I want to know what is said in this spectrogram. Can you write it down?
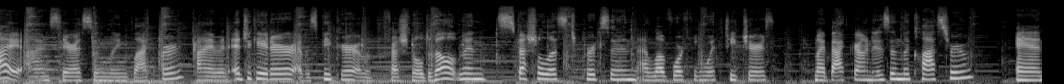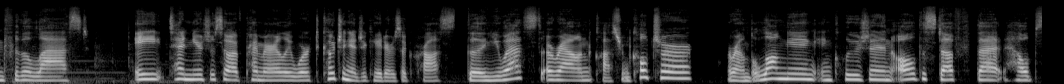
Hi, I'm Sarah Soonling Blackburn. I am an educator, I'm a speaker, I'm a professional development specialist person. I love working with teachers. My background is in the classroom, and for the last eight, ten years or so, I've primarily worked coaching educators across the US around classroom culture, around belonging, inclusion, all the stuff that helps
